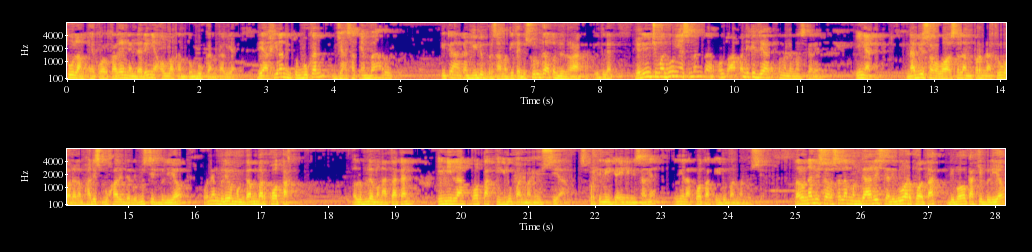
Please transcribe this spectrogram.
tulang ekor kalian yang darinya Allah akan tumbuhkan kalian. Di akhirat ditumbuhkan jasad yang baru, itu yang akan hidup bersama kita di surga atau di neraka gitu kan? Jadi ini cuma dunia sebentar. Untuk apa dikejar teman-teman sekalian? Ingat Nabi SAW pernah keluar dalam hadis Bukhari dari masjid beliau kemudian beliau menggambar kotak. Lalu beliau mengatakan inilah kotak kehidupan manusia. Seperti meja ini misalnya inilah kotak kehidupan manusia lalu Nabi SAW menggaris dari luar kotak di bawah kaki beliau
